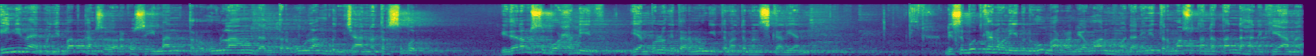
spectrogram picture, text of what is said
Inilah yang menyebabkan saudaraku seiman terulang dan terulang bencana tersebut. Di dalam sebuah hadis yang perlu kita renungi teman-teman sekalian, disebutkan oleh Ibnu Umar radhiyallahu anhu dan ini termasuk tanda-tanda hari kiamat.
